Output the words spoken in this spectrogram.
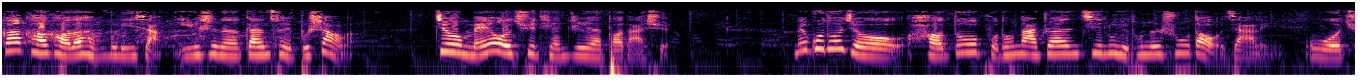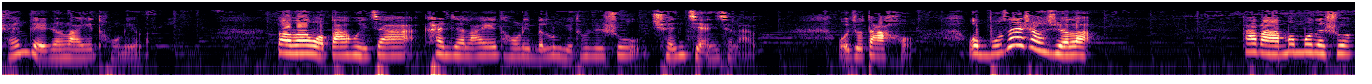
高考考得很不理想，于是呢，干脆不上了。就没有去填志愿报大学。没过多久，好多普通大专寄录取通知书到我家里，我全给扔垃圾桶里了。傍晚我爸回家，看见垃圾桶里的录取通知书，全捡起来了，我就大吼：“我不再上学了！”爸爸默默的说：“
